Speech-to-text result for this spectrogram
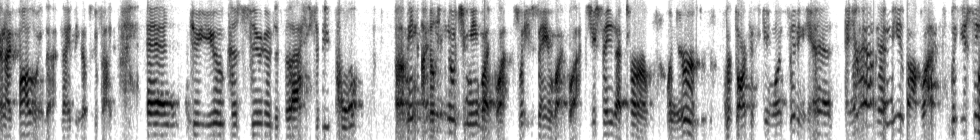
and I'm following that, and I think that's good value. And do you consider the blacks to be poor? I mean, I don't even know what you mean by blacks. What are you saying by blacks? You say that term when you're the darkest skinned one sitting here, and you're asking me about blacks. But you see,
